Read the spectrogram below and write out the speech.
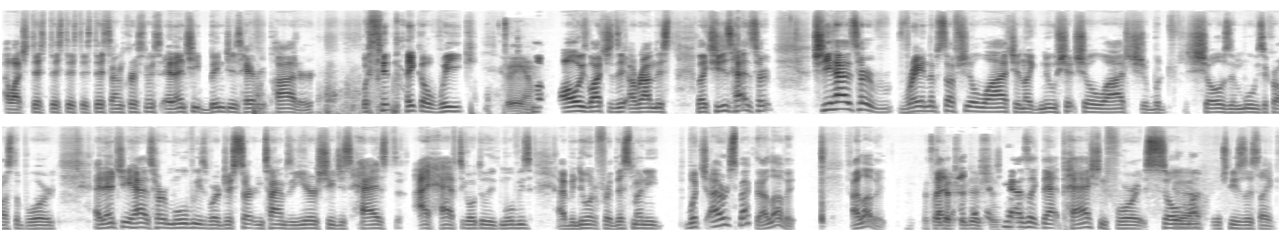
I watch this, this, this, this, this on Christmas, and then she binges Harry Potter within like a week. Damn. Always watches it around this. Like she just has her, she has her random stuff she'll watch and like new shit she'll watch with shows and movies across the board. And then she has her movies where just certain times a year she just has. To, I have to go through these movies. I've been doing it for this many, which I respect. I love it. I love it. It's like I- a tradition. She has like that passion for it so Yeah. much. She's just like,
